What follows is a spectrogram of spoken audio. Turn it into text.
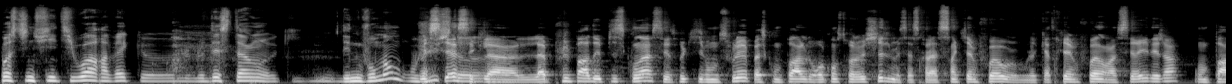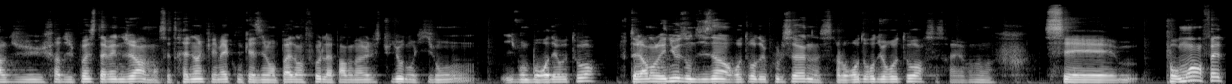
post-Infinity War avec euh, le, destin euh, qui- des nouveaux membres ou Mais ce qu'il y a, c'est euh, que la, la plupart des pistes qu'on a, c'est des trucs qui vont me saouler parce qu'on parle de reconstruire le shield, mais ça sera la cinquième fois ou la quatrième fois dans la série déjà. On parle du faire du post Avenger, mais on sait très bien que les mecs ont quasiment pas d'infos de la part de Marvel Studios, donc ils vont ils vont broder autour. Tout à l'heure dans les news, on disait un retour de Coulson, ce serait le retour du retour, ce serait c'est pour moi en fait,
